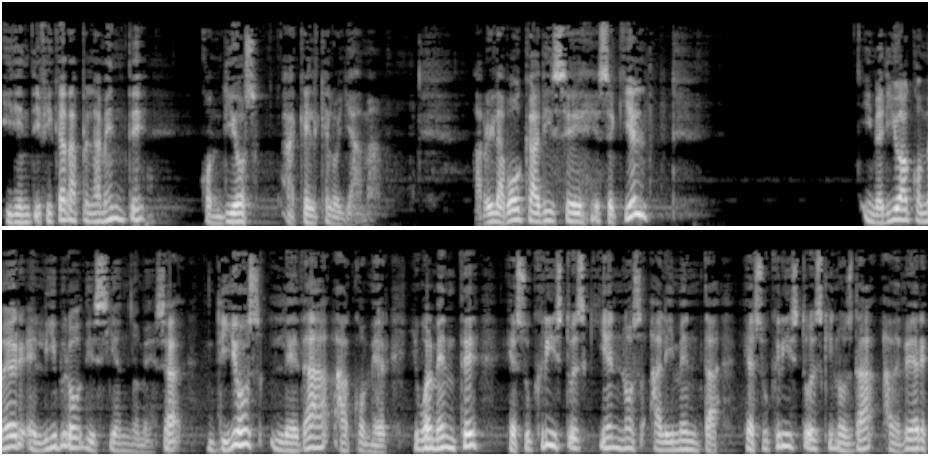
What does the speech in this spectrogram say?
identificada plenamente con Dios, aquel que lo llama. Abrí la boca, dice Ezequiel, y me dio a comer el libro diciéndome, o sea, Dios le da a comer. Igualmente, Jesucristo es quien nos alimenta, Jesucristo es quien nos da a beber,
